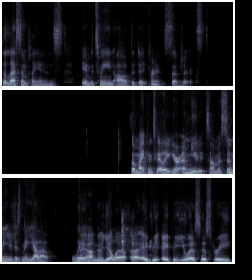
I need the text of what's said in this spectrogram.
the lesson plans in between all of the different subjects. So Mike and Taylor, you're unmuted, so I'm assuming you're just going to yell out. What hey, I'm going to yell out uh, AP AP US history,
